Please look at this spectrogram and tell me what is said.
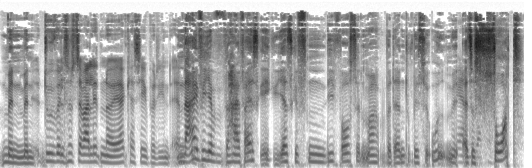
Men, men Du vil synes, det var lidt nøje, kan jeg se på din ansigt. nej, for jeg har faktisk ikke... Jeg skal sådan lige forestille mig, hvordan du vil se ud med... Jamen, altså sort,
